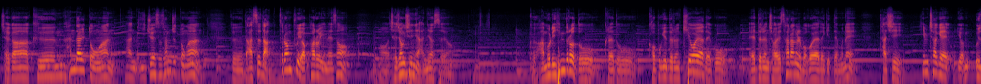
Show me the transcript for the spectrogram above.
제가 근 한 달 동안 한 2주에서 3주 동안 그 나스닥 트럼프 여파로 인해서 어, 제정신이 아니었어요 그 아무리 힘들어도 그래도 거북이들은 키워야 되고 애들은 저의 사랑을 먹어야 되기 때문에 다시 힘차게 염, 우,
